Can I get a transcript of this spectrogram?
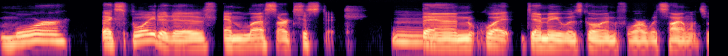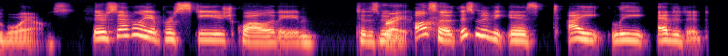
more exploitative and less artistic Mm. than what Demme was going for with Silence of the Lambs. There's definitely a prestige quality to this movie. Right. Also, this movie is tightly edited.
